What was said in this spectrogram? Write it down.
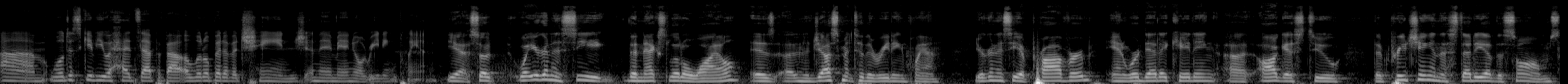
um, we'll just give you a heads up about a little bit of a change in the Emmanuel reading plan. Yeah, so what you're going to see the next little while is an adjustment to the reading plan. You're going to see a proverb, and we're dedicating uh, August to the preaching and the study of the Psalms.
